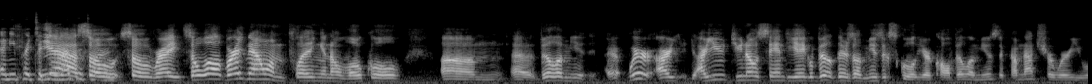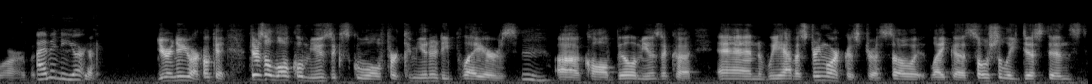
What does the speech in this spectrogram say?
Any particular Yeah, repertoire? so so right, so well, right now I'm playing in a local um, uh, Villa. Uh, Where are you? Are you? Do you know San Diego? There's a music school here called Villa Music. I'm not sure where you are, but I'm in New York. Yeah. You're in New York. Okay, there's a local music school for community players Mm. uh, called Villa Musica, and we have a string orchestra. So like a socially distanced,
